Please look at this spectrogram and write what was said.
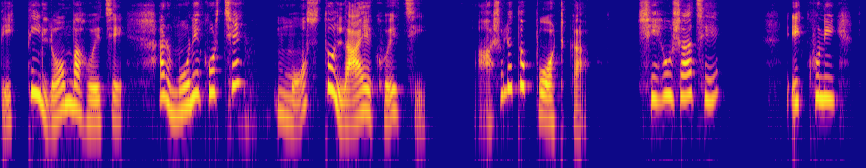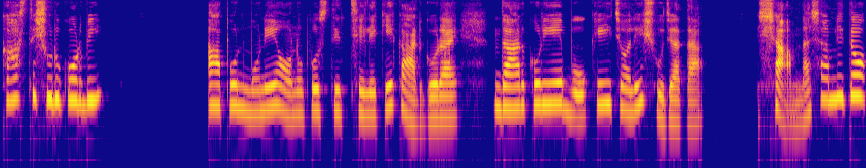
দেখতেই লম্বা হয়েছে আর মনে করছে মস্ত লায়েক হয়েছি। আসলে তো পটকা সে হুঁশ আছে, এক্ষুনি কাশতে শুরু করবি। আপন মনে অনুপস্থিত ছেলেকে কাঠগোড়ায় দাঁড় করিয়ে বকেই চলে সুজাতা। সামনাসামনি তো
